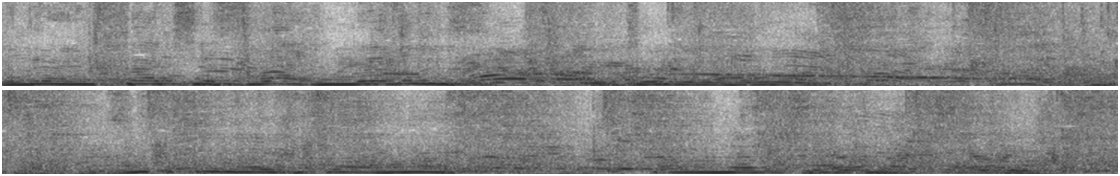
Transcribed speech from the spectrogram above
With their infectious Latin rhythms. We're doing the horns. You still need to go home. Someone needs to take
